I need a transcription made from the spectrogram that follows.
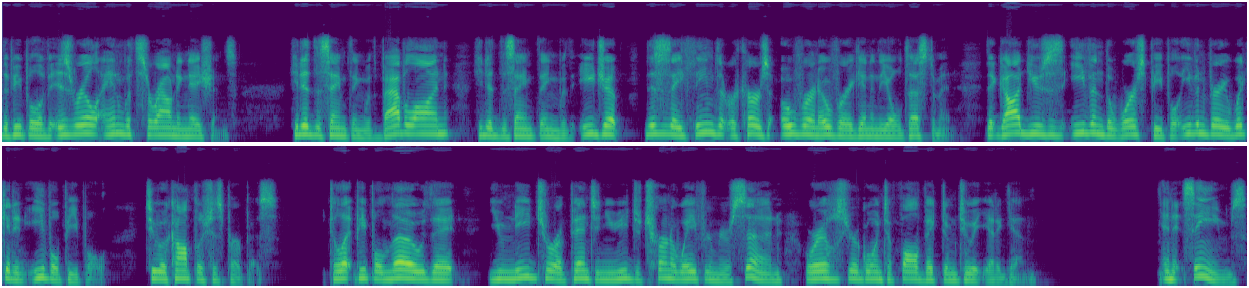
the people of Israel and with surrounding nations. He did the same thing with Babylon, he did the same thing with Egypt. This is a theme that recurs over and over again in the Old Testament that God uses even the worst people, even very wicked and evil people, to accomplish his purpose. To let people know that you need to repent and you need to turn away from your sin, or else you're going to fall victim to it yet again. And it seems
